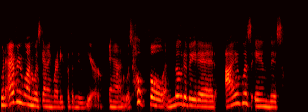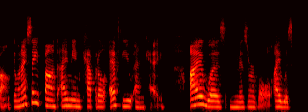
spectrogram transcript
when everyone was getting ready for the new year and was hopeful and motivated, I was in this funk. And when I say funk, I mean capital F U N K. I was miserable. I was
